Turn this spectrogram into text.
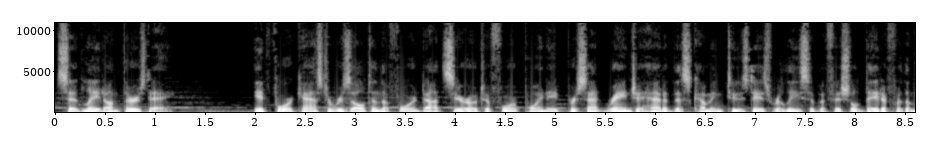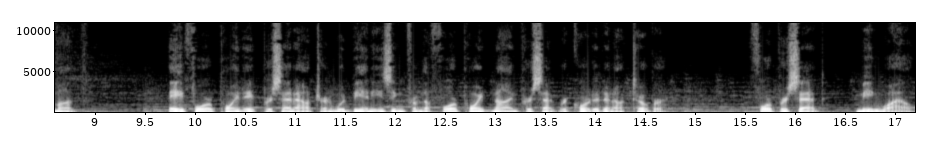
said late on Thursday. It forecast a result in the 4.0 to 4.8% range ahead of this coming Tuesday's release of official data for the month. A 4.8% outturn would be an easing from the 4.9% recorded in October. 4%, meanwhile,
